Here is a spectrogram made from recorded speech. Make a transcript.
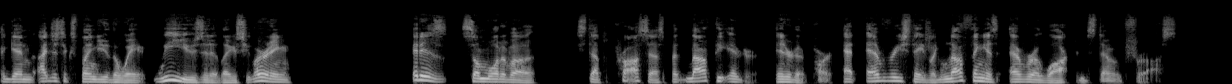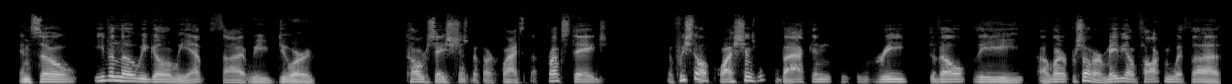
again, I just explained to you the way we use it at Legacy Learning. It is somewhat of a step process, but not the iterative part at every stage. Like nothing is ever locked in stone for us. And so even though we go and we empathize, we do our conversations with our clients at the front stage, If we still have questions, we'll go back and redevelop the uh, learner persona. Or maybe I'm talking with a,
